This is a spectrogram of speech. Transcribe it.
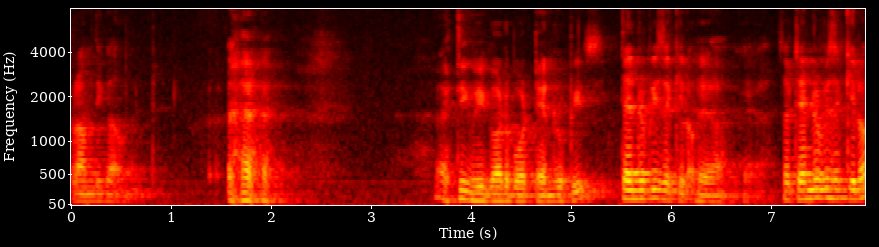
from the government? I think we got about ten rupees. 10 rupees a kilo. Yeah. Yeah. So 10 rupees a kilo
